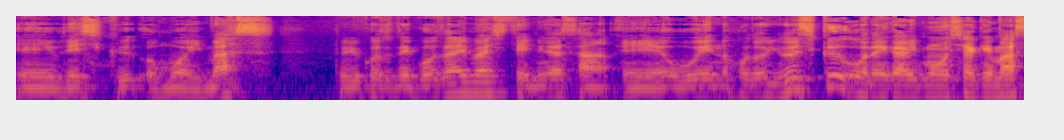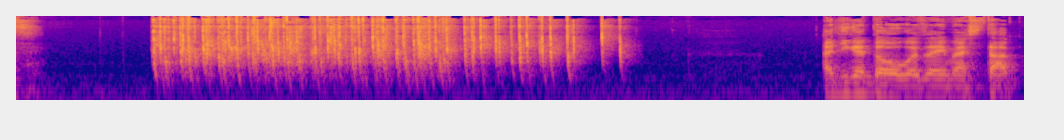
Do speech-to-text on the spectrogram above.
えー、嬉しく思います。ということでございまして、皆さん、えー、応援のほどよろしくお願い申し上げます。ありがとうございました。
